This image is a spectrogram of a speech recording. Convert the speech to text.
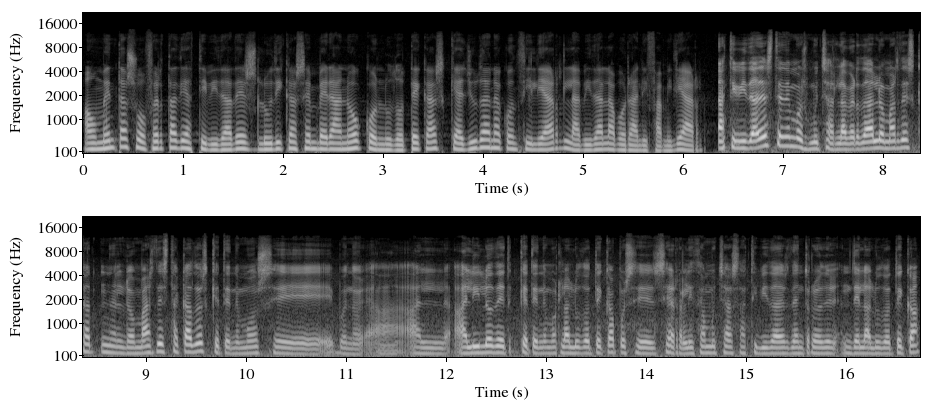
aumenta su oferta de actividades lúdicas en verano con ludotecas que ayudan a conciliar la vida laboral y familiar. Actividades tenemos muchas, la verdad lo más, destacado es que tenemos, eh, bueno, al, hilo de que tenemos la ludoteca, pues eh, se realizan muchas actividades dentro de, la ludoteca.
